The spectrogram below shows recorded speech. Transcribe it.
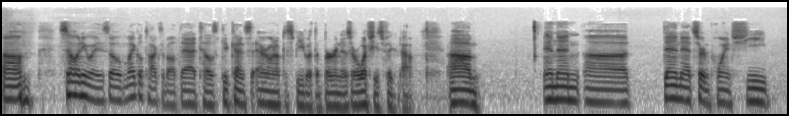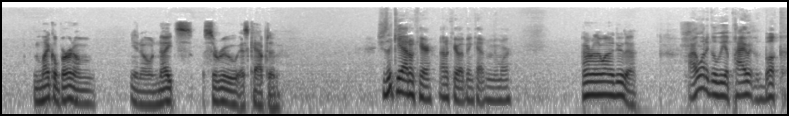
Um, so anyway, so Michael talks about that, tells get kind of everyone up to speed what the burn is or what she's figured out, um, and then uh, then at certain points she Michael Burnham, you know, knights Saru as captain. She's like, yeah, I don't care. I don't care about being captain anymore. I don't really want to do that. I want to go be a pirate with Book.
